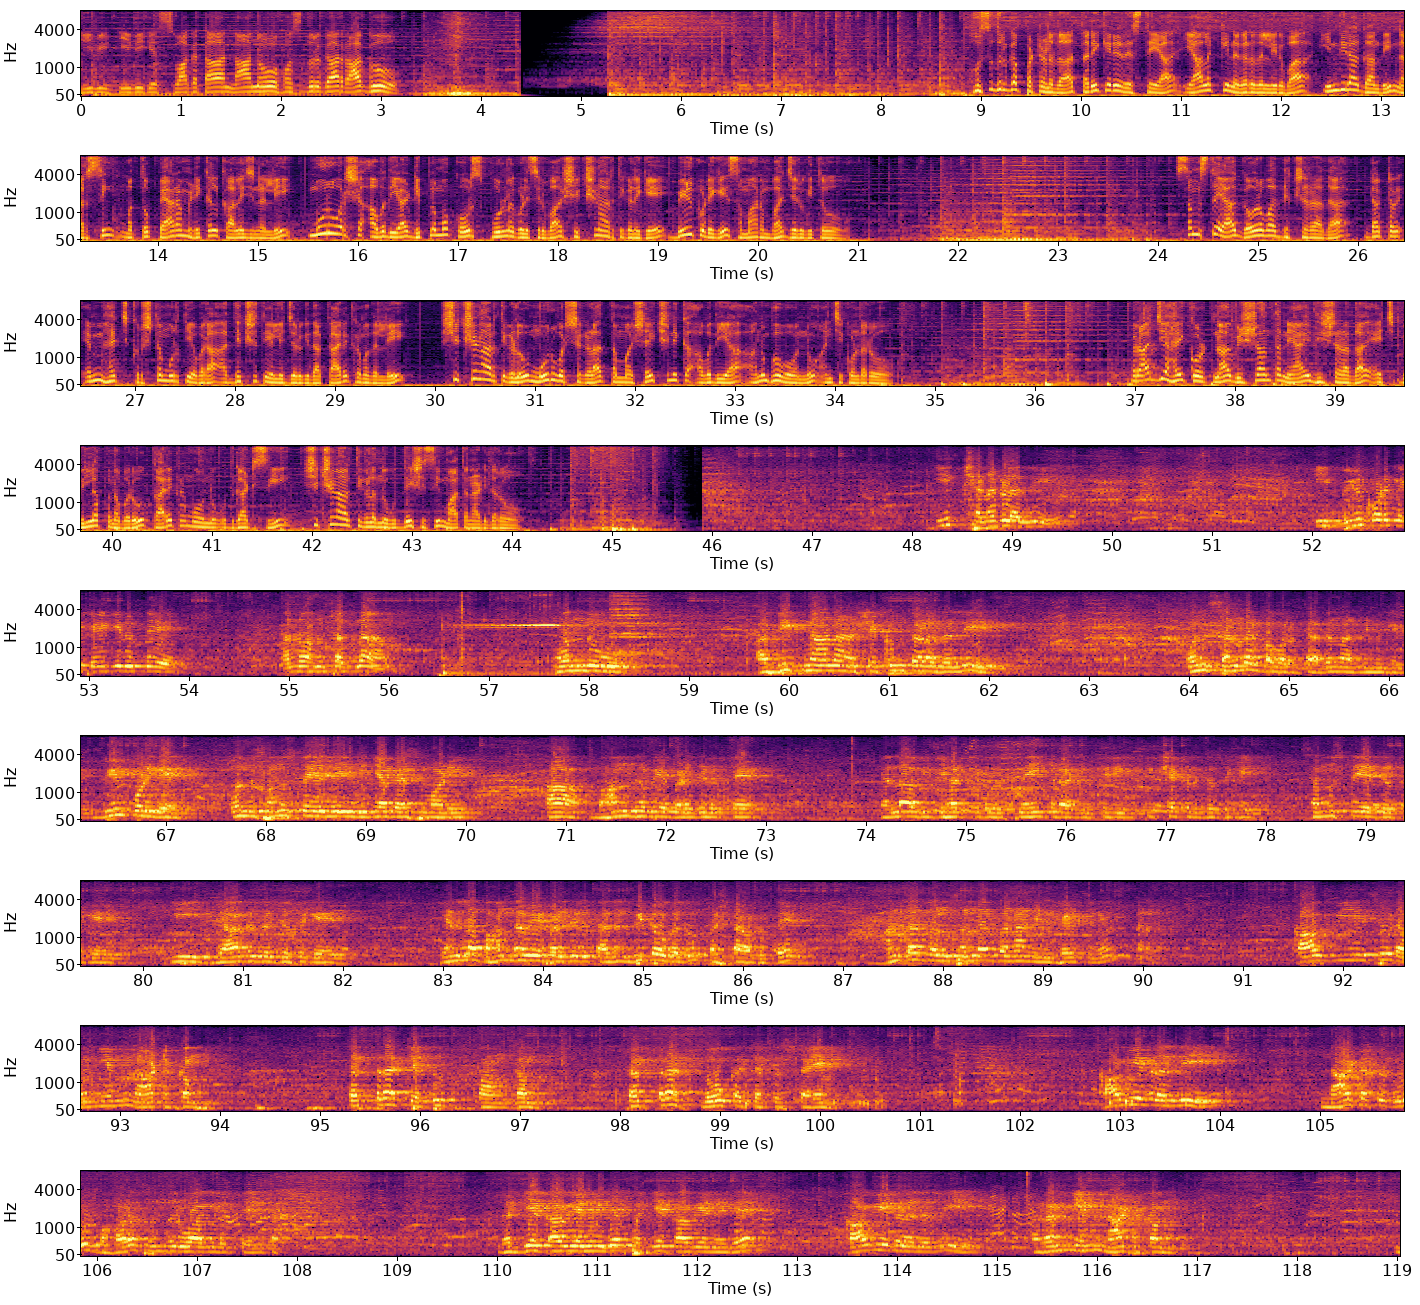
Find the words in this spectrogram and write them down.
GV ಟಿವಿಗೆ ಸ್ವಾಗತ. ನಾನು ಹೊಸದುರ್ಗ ರಾಘು. ಹೊಸದುರ್ಗ ಪಟ್ಟಣದ ತರೀಕೆರೆ ರಸ್ತೆಯ ಯಾಲಕ್ಕಿ ನಗರದಲ್ಲಿರುವ ಇಂದಿರಾ ಗಾಂಧಿ ನರ್ಸಿಂಗ್ ಮತ್ತು ಪ್ಯಾರಾಮೆಡಿಕಲ್ ಕಾಲೇಜಿನಲ್ಲಿ ಮೂರು ವರ್ಷ ಅವಧಿಯ ಡಿಪ್ಲೊಮಾ ಕೋರ್ಸ್ ಪೂರ್ಣಗೊಳಿಸಿರುವ ಶಿಕ್ಷಣಾರ್ಥಿಗಳಿಗೆ ಬೀಳ್ಕೊಡುಗೆ ಸಮಾರಂಭ ಜರುಗಿತು. ಸಂಸ್ಥೆಯ ಗೌರವಾಧ್ಯಕ್ಷರಾದ ಡಾಕ್ಟರ್ ಎಂಎಚ್ ಕೃಷ್ಣಮೂರ್ತಿಯವರ ಅಧ್ಯಕ್ಷತೆಯಲ್ಲಿ ಜರುಗಿದ ಕಾರ್ಯಕ್ರಮದಲ್ಲಿ ಶಿಕ್ಷಣಾರ್ಥಿಗಳು ಮೂರು ವರ್ಷಗಳ ತಮ್ಮ ಶೈಕ್ಷಣಿಕ ಅವಧಿಯ ಅನುಭವವನ್ನು ಹಂಚಿಕೊಂಡರು. ರಾಜ್ಯ ಹೈಕೋರ್ಟ್ನ ವಿಶ್ರಾಂತ ನ್ಯಾಯಾಧೀಶರಾದ ಎಚ್. ಬಿಲ್ಲಪ್ಪನವರು ಕಾರ್ಯಕ್ರಮವನ್ನು ಉದ್ಘಾಟಿಸಿ ಶಿಕ್ಷಣಾರ್ಥಿಗಳನ್ನು ಉದ್ದೇಶಿಸಿ ಮಾತನಾಡಿದರು. ಈ ಕ್ಷಣಗಳಲ್ಲಿ ಈ ಬೀಳ್ಕೊಡುಗೆ ಹೇಗಿರುತ್ತೆ ಅನ್ನುವಂಥದ್ನ ಒಂದು ಅಭಿಜ್ಞಾನ ಶಕುಂತಳದಲ್ಲಿ ಒಂದು ಸಂದರ್ಭ ಬರುತ್ತೆ. ಅದನ್ನು ನಿಮಗೆ ಬೀಳ್ಕೊಡುಗೆ ಒಂದು ಸಂಸ್ಥೆಯಲ್ಲಿ ವಿದ್ಯಾಭ್ಯಾಸ ಮಾಡಿ ಆ ಬಾಂಧವ್ಯ ಬೆಳೆದಿರುತ್ತೆ. ಎಲ್ಲ ವಿದ್ಯಾರ್ಥಿಗಳು ಸ್ನೇಹಿತರಾಗಿರ್ತೀರಿ, ಶಿಕ್ಷಕರ ಜೊತೆಗೆ, ಸಂಸ್ಥೆಯ ಜೊತೆಗೆ, ಈ ಜಾಗದ ಜೊತೆಗೆ ಎಲ್ಲ ಬಾಂಧವ್ಯ ಬೆಳೆದಿರುತ್ತೆ. ಅದನ್ನು ಬಿಟ್ಟು ಹೋಗೋದು ಕಷ್ಟ ಆಗುತ್ತೆ. ಅಂಥದ್ದೊಂದು ಸಂದರ್ಭನ ನಿಮ್ಗೆ ಹೇಳ್ತೀನಿ. ಕಾವ್ಯೇಶು ರಮ್ಯಂ ನಾಟಕಂ, ತತ್ರ ಚತುರ್ಥಾಂಕಂ ತತ್ರ ಶ್ಲೋಕ ಚತುಷ್ಟಯಂ ಕಾವ್ಯಗಳಲ್ಲಿ ನಾಟಕಗಳು ಬಹಳ ಸುಂದರವಾಗಿರುತ್ತೆ ಅಂತ. ಗದ್ಯ ಕಾವ್ಯನೂ ಇದೆ, ಪದ್ಯ ಕಾವ್ಯನೂ ಇದೆ. ಕಾವ್ಯಗಳಲ್ಲಿ ರಮ್ಯಂ ನಾಟಕಂ.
